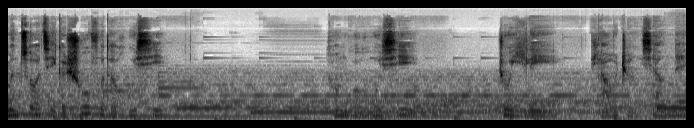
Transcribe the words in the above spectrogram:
我们做几个舒服的呼吸，通过呼吸，注意力调整向内，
